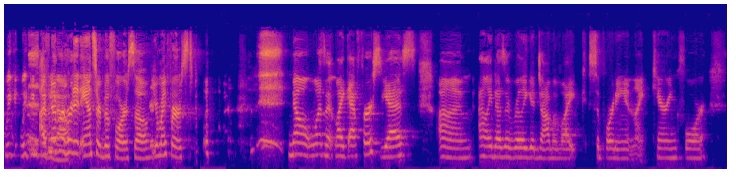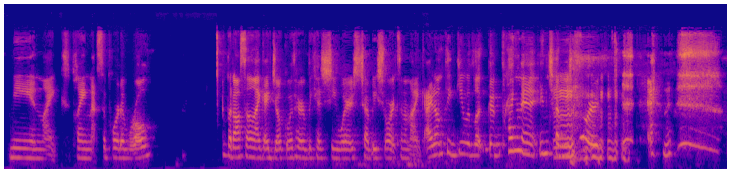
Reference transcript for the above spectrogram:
We, we can I've never heard it answered before so you're my first. No, it wasn't. Like at first, yes. Um, Aly does a really good job of like supporting and like caring for me and like playing that supportive role but also like I joke with her because she wears chubby shorts and I'm like, I don't think you would look good pregnant in chubby mm. shorts. and,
